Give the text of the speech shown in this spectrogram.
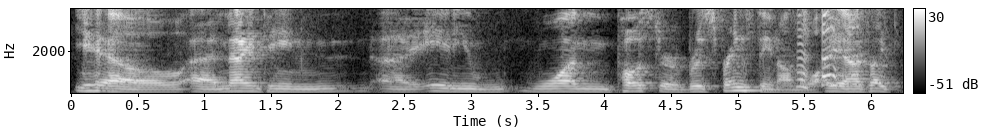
you know uh, 1981 poster of bruce springsteen on the wall you know it's like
